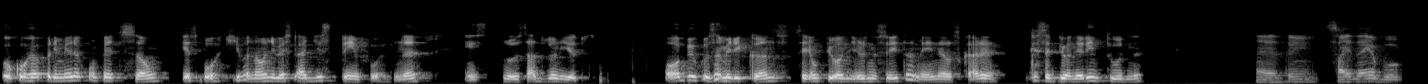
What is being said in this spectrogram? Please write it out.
ocorreu a primeira competição esportiva na Universidade de Stanford, né, nos Estados Unidos. Óbvio que os americanos seriam pioneiros nisso aí também, né? Os caras querem ser pioneiro em tudo, né? É, tem só ideia boa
